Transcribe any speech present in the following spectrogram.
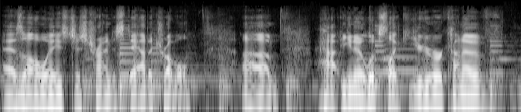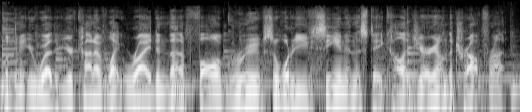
As always, just trying to stay out of trouble. Um, how you know, looks like you're kind of looking at your weather. You're kind of like right in the fall groove. So, what are you seeing in the State College area on the trout front?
